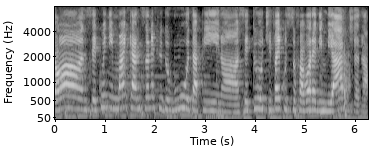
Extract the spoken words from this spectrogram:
Stones e quindi mai canzone più dovuta Pino se tu ci fai questo favore di inviarcela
